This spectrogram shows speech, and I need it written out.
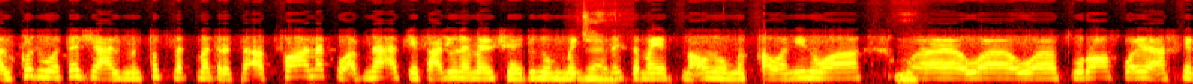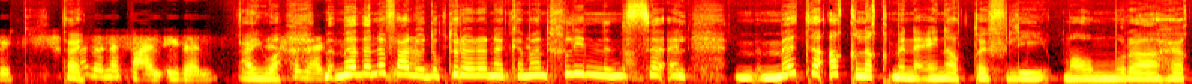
القدوة تجعل من طفلك مدرسة، أطفالك وأبنائك يفعلون ما يشاهدونه منك وليس ما يسمعونه من قوانين و... و... و... وصراخ وإلى آخره. طيب. ماذا نفعل اذا؟ أيوه ماذا نفعل دكتورة رنا كمان خلينا نتساءل متى أقلق من عناد طفلي مراهق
